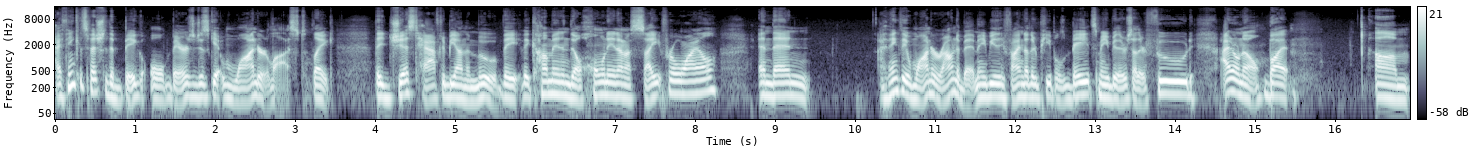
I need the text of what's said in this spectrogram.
I think especially the big old bears just get wanderlust. Like they just have to be on the move. They they come in and they'll hone in on a site for a while and then I think they wander around a bit. Maybe they find other people's baits, maybe there's other food. I don't know, but um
